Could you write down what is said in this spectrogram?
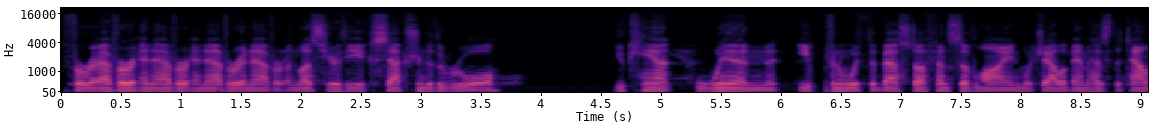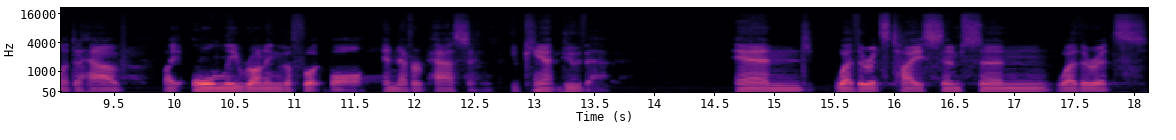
forever and ever and ever and ever unless you're the exception to the rule. You can't win even with the best offensive line, which Alabama has the talent to have, by only running the football and never passing. You can't do that. And whether it's Ty Simpson, whether it's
